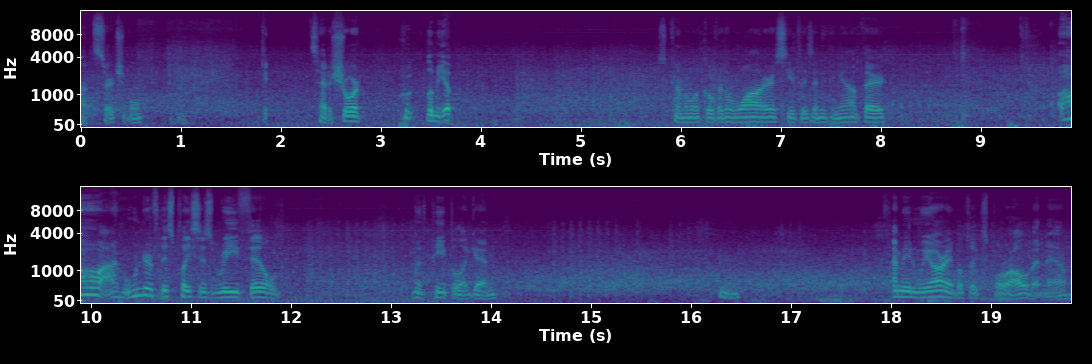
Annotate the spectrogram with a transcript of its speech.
not searchable. Okay, let's head ashore. Let me up. Just kind of look over the water, see if there's anything out there. Oh, I wonder if this place is refilled with people again. Hmm. I mean, we are able to explore all of it now.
